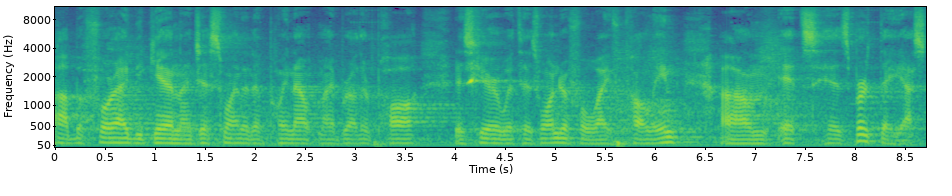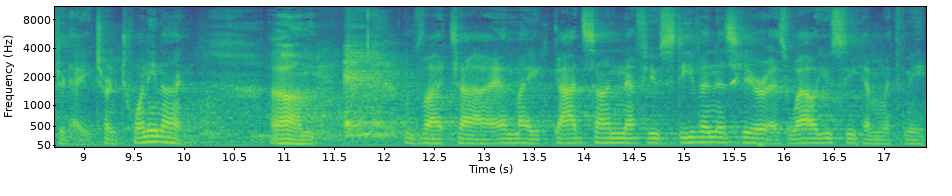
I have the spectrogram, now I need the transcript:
Uh, before I begin, I just wanted to point out my brother Paul is here with his wonderful wife Pauline. Um, it's his birthday yesterday. He turned 29. Um, but uh, and my godson nephew Stephen is here as well. You see him with me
